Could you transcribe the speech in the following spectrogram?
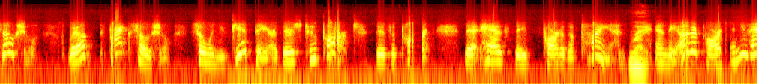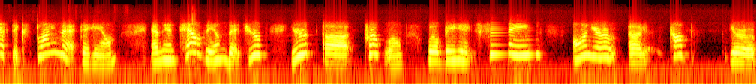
Social." Well, Frank Social. So when you get there, there's two parts. There's a part that has the part of the plan, Right. and the other part, and you have to explain that to him, and then tell them that your your uh, program will be seen on your uh, comp- your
